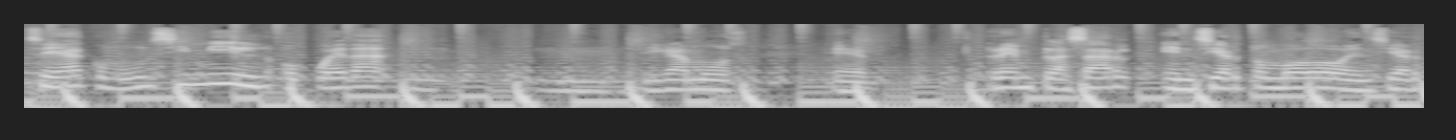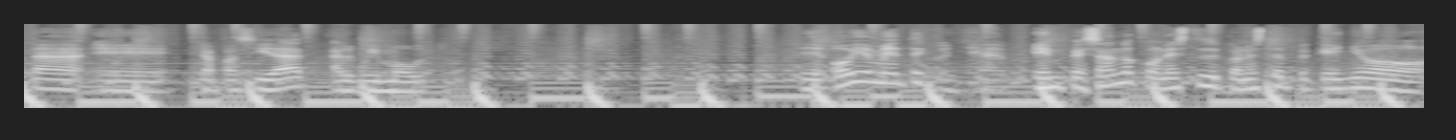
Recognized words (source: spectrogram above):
sea como un simil o pueda mm, digamos eh, reemplazar en cierto modo en cierta eh, capacidad al Wii Mode. Eh, obviamente, empezando con este, con este pequeño.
